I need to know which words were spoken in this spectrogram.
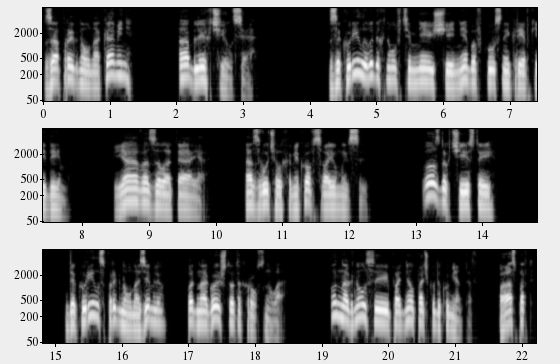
Запрыгнул на камень, облегчился. Закурил и выдохнул в темнеющее небо вкусный крепкий дым. «Ява золотая», — озвучил Хомяков свою мысль. Воздух чистый. Докурил, спрыгнул на землю. Под ногой что-то хрустнуло. Он нагнулся и поднял пачку документов. Паспорт,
